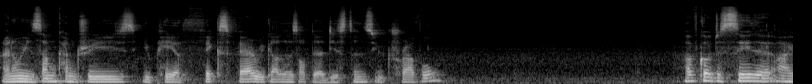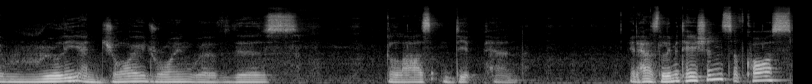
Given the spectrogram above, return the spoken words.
I know in some countries you pay a fixed fare regardless of the distance you travel. I've got to say that I really enjoy drawing with this glass dip pen. It has limitations, of course.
